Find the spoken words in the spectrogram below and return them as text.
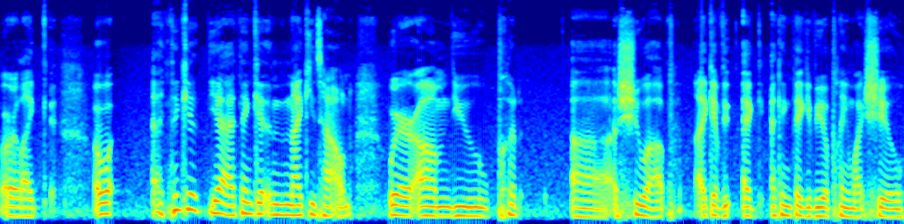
or like, or what? I think it. Yeah, I think it in Nike Town where um, you put uh, a shoe up. I give. You, I, I think they give you a plain white shoe,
